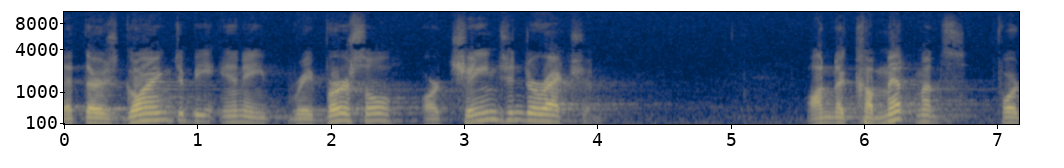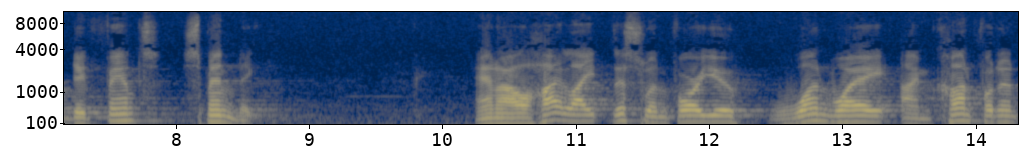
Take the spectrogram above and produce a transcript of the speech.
that there's going to be any reversal or change in direction on the commitments for defense spending. And I'll highlight this one for you. One way I'm confident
